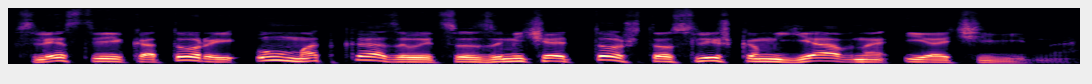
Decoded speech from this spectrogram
вследствие которой ум отказывается замечать то, что слишком явно и очевидно.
